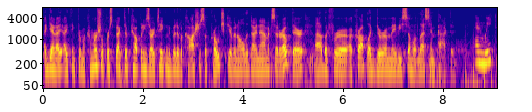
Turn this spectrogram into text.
Again, I, I, think from a commercial perspective, companies are taking a bit of a cautious approach given all the dynamics that are out there. Uh, but for a crop like durum, maybe somewhat less impacted. And wheat?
